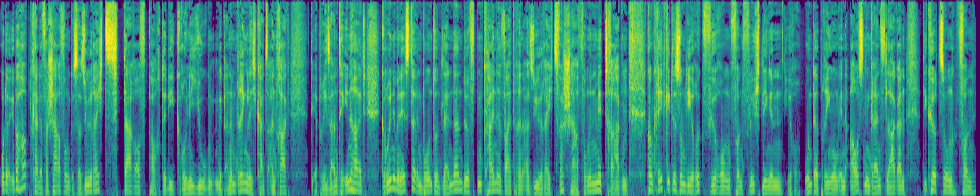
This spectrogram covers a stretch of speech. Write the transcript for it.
oder überhaupt keine Verschärfung des Asylrechts. Darauf pochte die grüne Jugend mit einem Dringlichkeitsantrag. Der brisante Inhalt, grüne Minister in Bund und Ländern dürften keine weiteren Asylrechtsverschärfungen mittragen. Konkret geht es um die Rückführung von Flüchtlingen, ihre Unterbringung in Außengrenzlagern, die Kürzung von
